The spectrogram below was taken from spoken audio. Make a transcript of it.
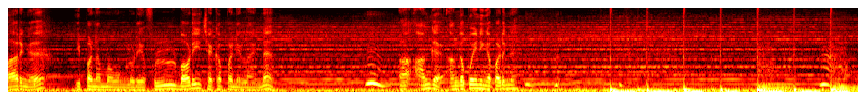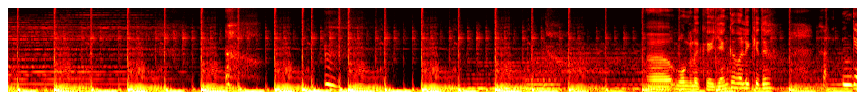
பாருங்க இப்போ நம்ம உங்களுடைய ஃபுல் பாடியும் செக்அப் பண்ணிடலாம் என்ன? அங்க அங்க போய் நீங்க படுங்க. உங்களுக்கு எங்க வலிக்குது? இங்க.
